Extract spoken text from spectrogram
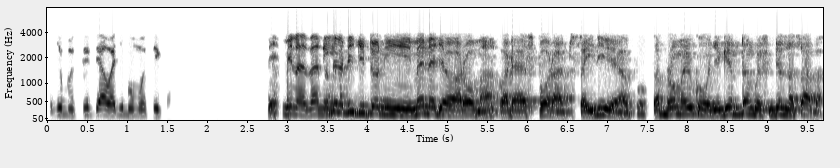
kujibu sisi au wajibu muhusika? mi nadhani Digital ni meneja wa Roma wa diaspora, atusaidie hapo, sababu Roma yuko kwenye game tangu elfu mbili na saba.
